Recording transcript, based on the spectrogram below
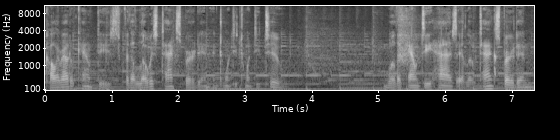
Colorado counties for the lowest tax burden in 2022. While the county has a low tax burden,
